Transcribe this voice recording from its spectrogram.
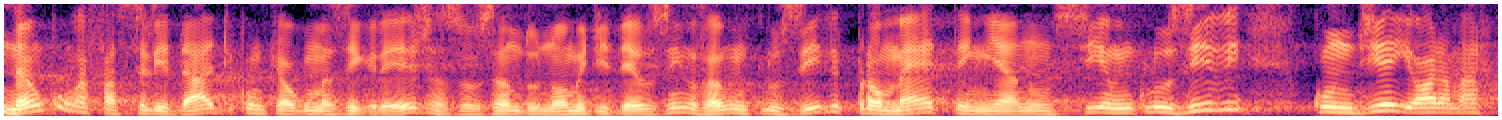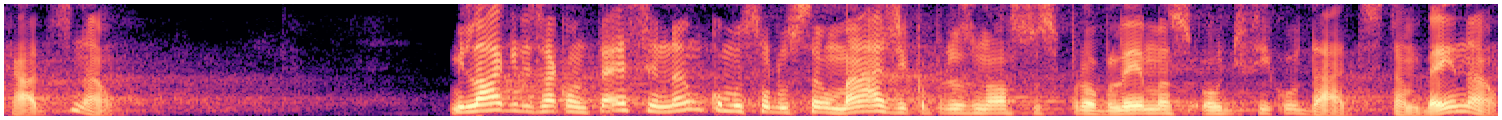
Não com a facilidade com que algumas igrejas, usando o nome de Deus em vão, inclusive prometem e anunciam, inclusive com dia e hora marcados, não. Milagres acontecem não como solução mágica para os nossos problemas ou dificuldades, também não.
